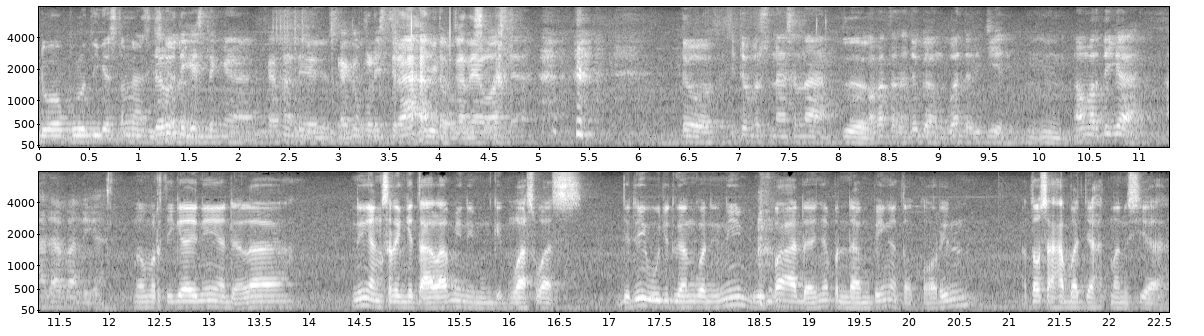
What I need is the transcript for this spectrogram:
23 setengah sih. Dua sekarang. tiga setengah, karena dia Iya, kagak boleh istirahat Iya, tuh karyawannya Tuh, itu bersenang-senang Betul. Maka salah satu gangguan dari jin Mm-mm. Nomor tiga, ada apa tiga? Nomor tiga ini adalah ini yang sering kita alami nih mungkin was-was. Jadi wujud gangguan ini berupa adanya pendamping atau korin atau sahabat jahat manusia.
